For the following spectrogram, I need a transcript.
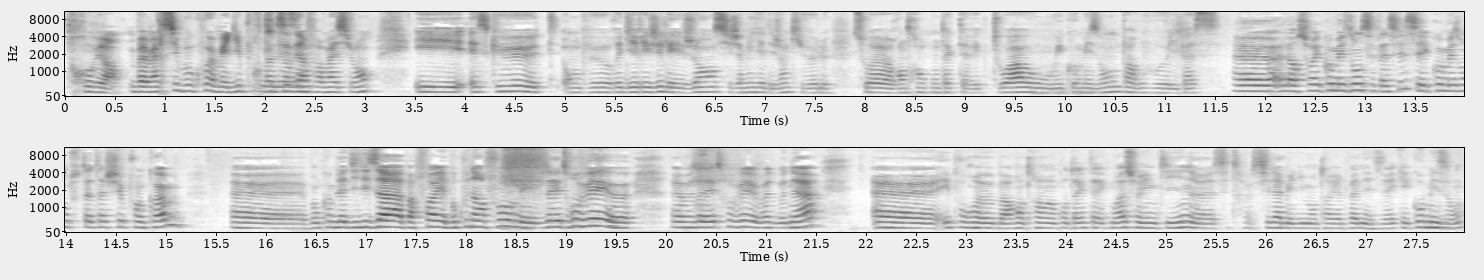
Trop bien. Bah, merci beaucoup Amélie pour Bah, toutes ces rien. informations. Et est-ce que on peut rediriger les gens si jamais il y a des gens qui veulent soit rentrer en contact avec toi ou Éco-Maison, par où euh, ils passent? Euh, alors sur Ecomaison, c'est facile, c'est ecomaisontoutattaché.com. Euh, bon, comme l'a dit Lisa, parfois il y a beaucoup d'infos, mais vous allez trouver, euh, euh, vous allez trouver votre bonheur. Euh, et pour euh, bah, rentrer en contact avec moi sur LinkedIn, euh, c'est très facile, Amélie Montoriol Van Eswijk, Ecomaison.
